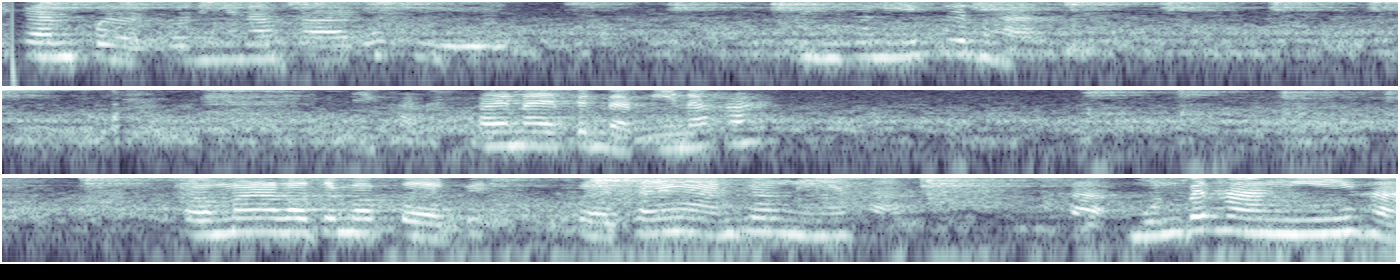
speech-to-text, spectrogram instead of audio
ธีการเปิดตัวนี้นะคะก็คือดึงตัวนี้ขึ้นค่ะนี่ค่ะภายในเป็นแบบนี้นะคะ ต่อมาเราจะมาเปิดเปิดใช้งานเครื่องนี้ค่ะค่ะหมุนไปทางนี้ค่ะ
